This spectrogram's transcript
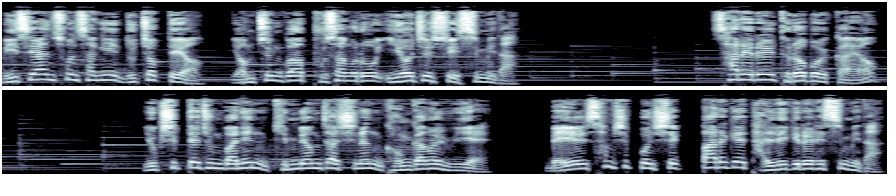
미세한 손상이 누적되어 염증과 부상으로 이어질 수 있습니다. 사례를 들어볼까요? 60대 중반인 김명자 씨는 건강을 위해 매일 30분씩 빠르게 달리기를 했습니다.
